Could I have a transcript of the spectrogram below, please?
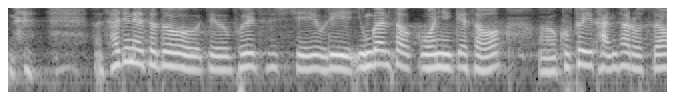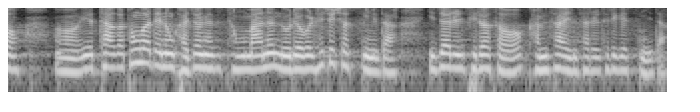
사진에서도 지금 보여주듯이 우리 윤관석 의원님께서 어, 국토위 간사로서 어, 예타가 통과되는 과정에서 정 많은 노력을 해주셨습니다. 이 자리를 빌어서 감사 인사를 드리겠습니다.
